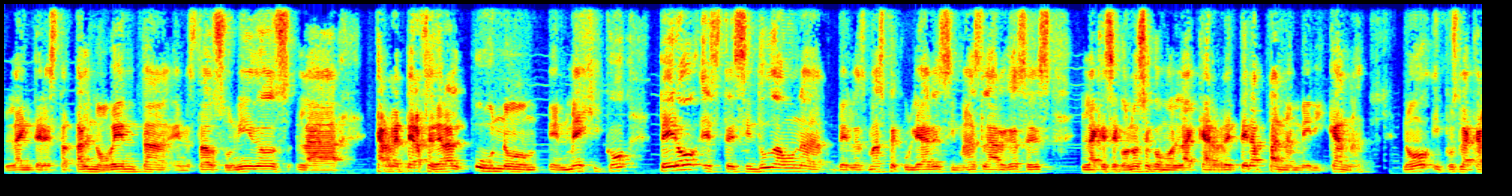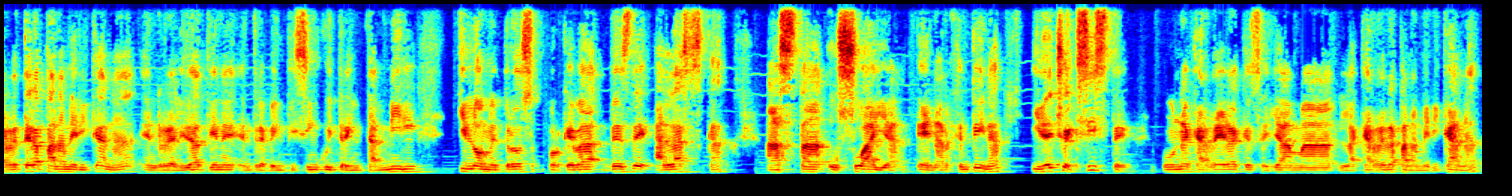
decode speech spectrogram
la Interestatal 90 en Estados Unidos, la Carretera Federal 1 en México, pero este, sin duda una de las más peculiares y más largas es la que se conoce como la Carretera Panamericana, ¿no? Y pues la Carretera Panamericana en realidad tiene entre 25 y 30 mil kilómetros porque va desde Alaska hasta Ushuaia en Argentina y de hecho existe una carrera que se llama la carrera panamericana,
